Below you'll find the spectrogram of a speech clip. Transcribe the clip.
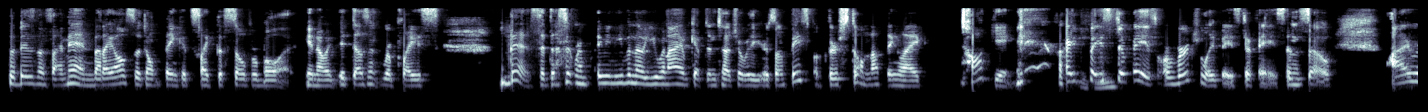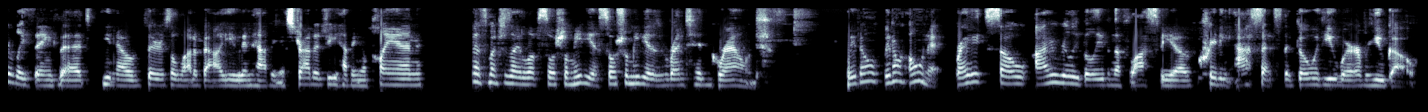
the business I'm in, but I also don't think it's like the silver bullet. You know, it, it doesn't replace this. It doesn't. Re- I mean, even though you and I have kept in touch over the years on Facebook, there's still nothing like talking right face to face or virtually face to face and so i really think that you know there's a lot of value in having a strategy having a plan. As much as i love social media social media is rented ground. We don't we don't own it right? So i really believe in the philosophy of creating assets that go with you wherever you go.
